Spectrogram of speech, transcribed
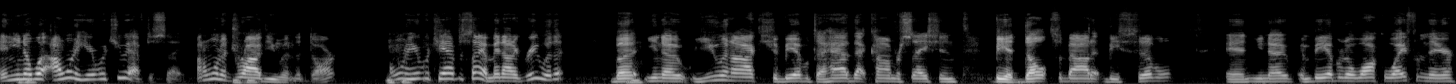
And you know what? I want to hear what you have to say. I don't want to mm-hmm. drive you in the dark. I want to hear what you have to say. I may not agree with it, but mm-hmm. you know, you and I should be able to have that conversation, be adults about it, be civil, and you know, and be able to walk away from there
